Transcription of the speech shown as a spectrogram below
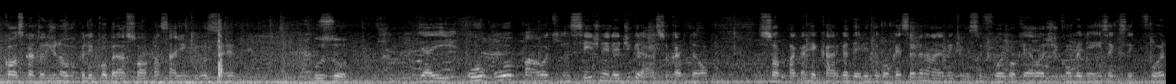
encosta o cartão de novo pra ele cobrar só a passagem que você usou. E aí, o, o Opal aqui em Sydney, ele é de graça o cartão. Você só paga a recarga dele. Então, qualquer 7-Eleven que você for, qualquer loja de conveniência que você for,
